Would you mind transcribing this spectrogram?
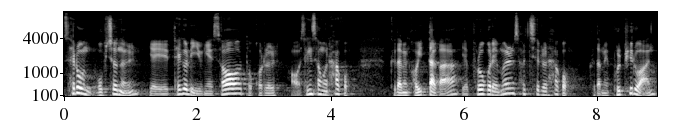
새로운 옵션을 예, 태그를 이용해서 Docker를 어, 생성을 하고 그 다음에 거기다가 예, 프로그램을 설치를 하고 그 다음에 불필요한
